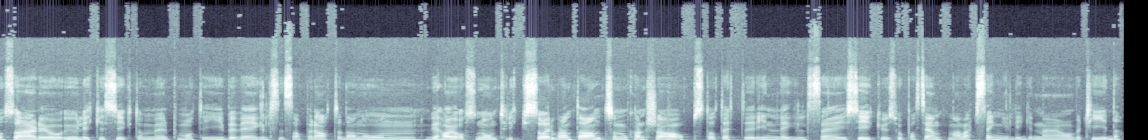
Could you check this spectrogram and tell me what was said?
Og så er det jo ulike sykdommer på en måte i bevegelsesapparatet. Da. Noen, vi har jo også noen trykksår bl.a. som kanskje har oppstått etter innleggelse i sykehus hvor pasienten har vært sengeliggende over tid. Da.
